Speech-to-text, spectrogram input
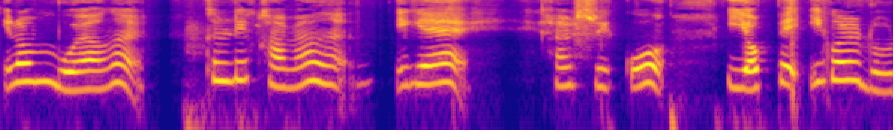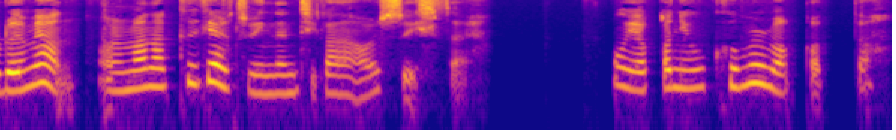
이런 모양을 클릭하면 이게 할 수 있고 이 옆에 이걸 누르면 얼마나 크게 할 수 있는지가 나올 수 있어요. 어, 약간 이거 그물막 같다.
